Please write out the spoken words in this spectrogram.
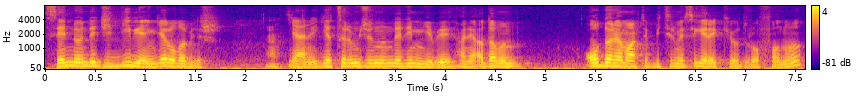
senin önünde ciddi bir engel olabilir. Evet. Yani yatırımcının dediğim gibi hani adamın o dönem artık bitirmesi gerekiyordur o fonu.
